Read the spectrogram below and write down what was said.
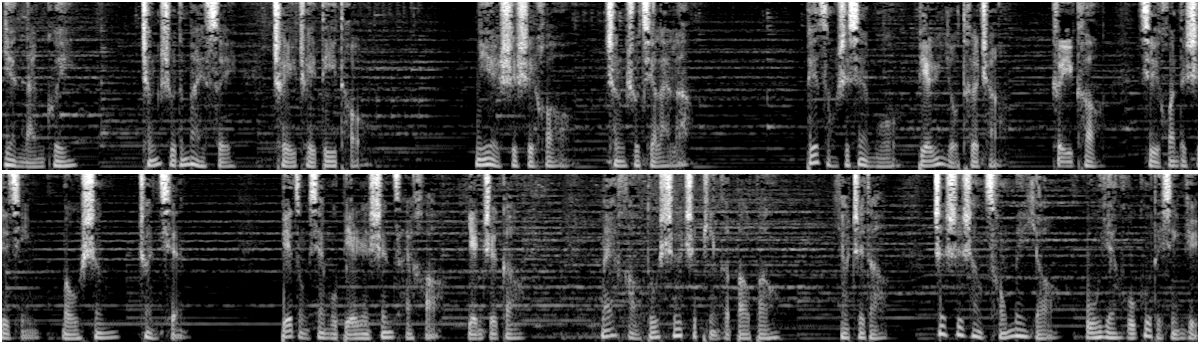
雁南归，成熟的麦穗垂垂低头。你也是时候成熟起来了。别总是羡慕别人有特长。可以靠喜欢的事情谋生赚钱，别总羡慕别人身材好、颜值高，买好多奢侈品和包包。要知道，这世上从没有无缘无故的幸运。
